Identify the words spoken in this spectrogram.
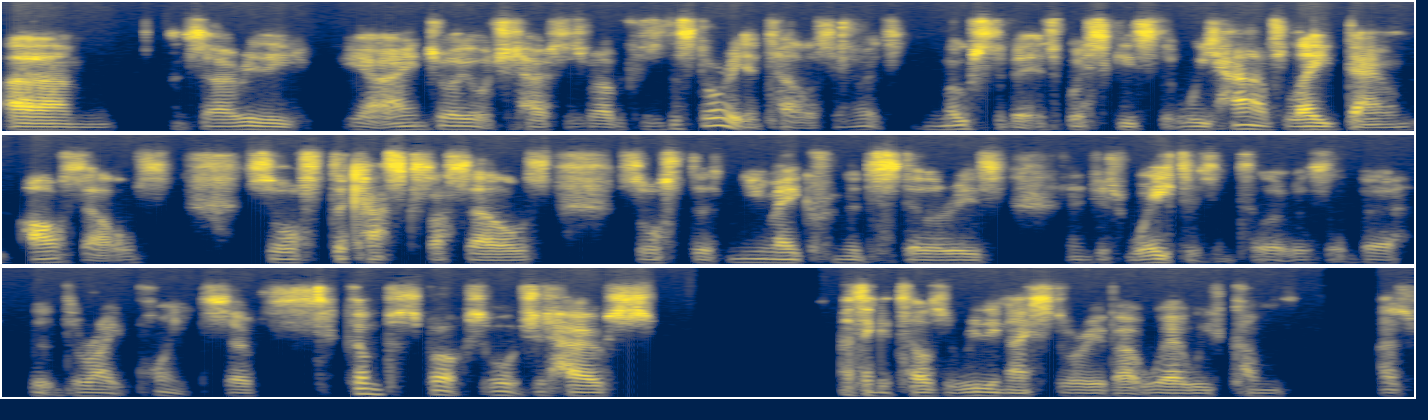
Um and so i really yeah, I enjoy Orchard House as well because of the story it tells. You know, it's most of it is whiskies that we have laid down ourselves, sourced the casks ourselves, sourced the new make from the distilleries, and just waited until it was at the the, the right point. So, Compass Box Orchard House, I think it tells a really nice story about where we've come as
